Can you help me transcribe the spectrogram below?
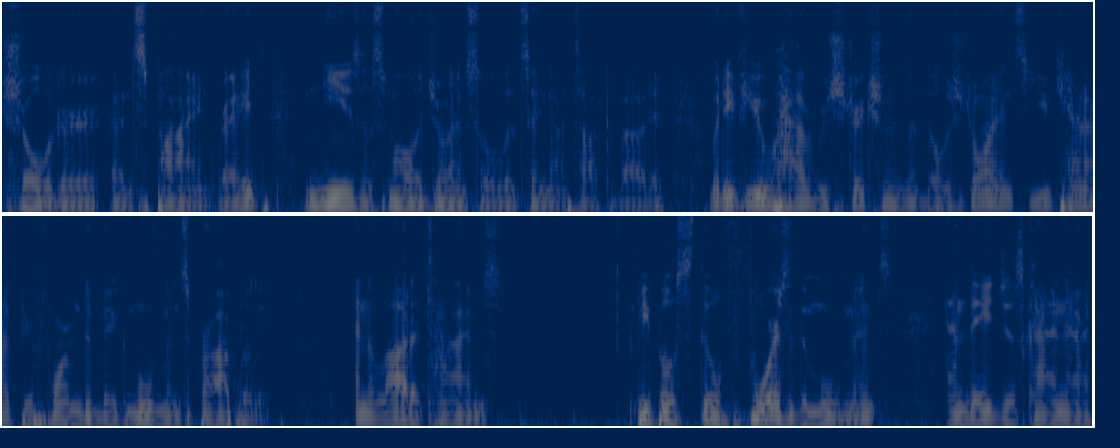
shoulder, and spine. Right? Knee is a smaller joint, so let's say not talk about it. But if you have restrictions at those joints, you cannot perform the big movements properly. And a lot of times, people still force the movements, and they just kind of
